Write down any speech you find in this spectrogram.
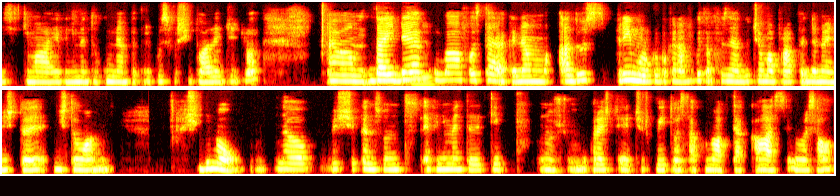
se chema evenimentul cum mi-am petrecut sfârșitul alegerilor. Uh, dar ideea mm. cumva a fost aia, că ne-am adus, primul lucru pe care l-am făcut a fost să ne aducem aproape de noi niște, niște oameni. Și din nou, da, și când sunt evenimente de tip, nu știu, în București, circuitul ăsta cu noaptea caselor sau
